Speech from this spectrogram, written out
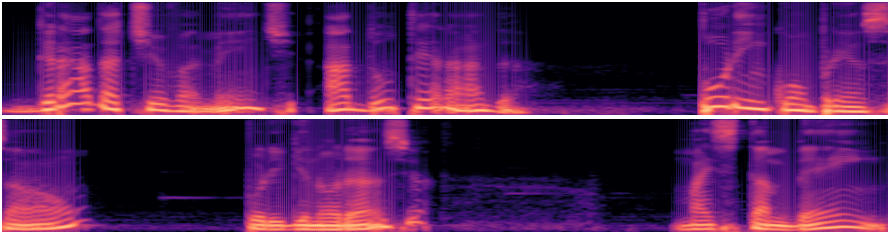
gradativamente adulterada por incompreensão, por ignorância, mas também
